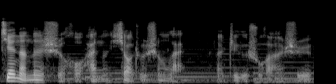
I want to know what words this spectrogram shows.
艰难的时候还能笑出声来啊！这个书好像是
